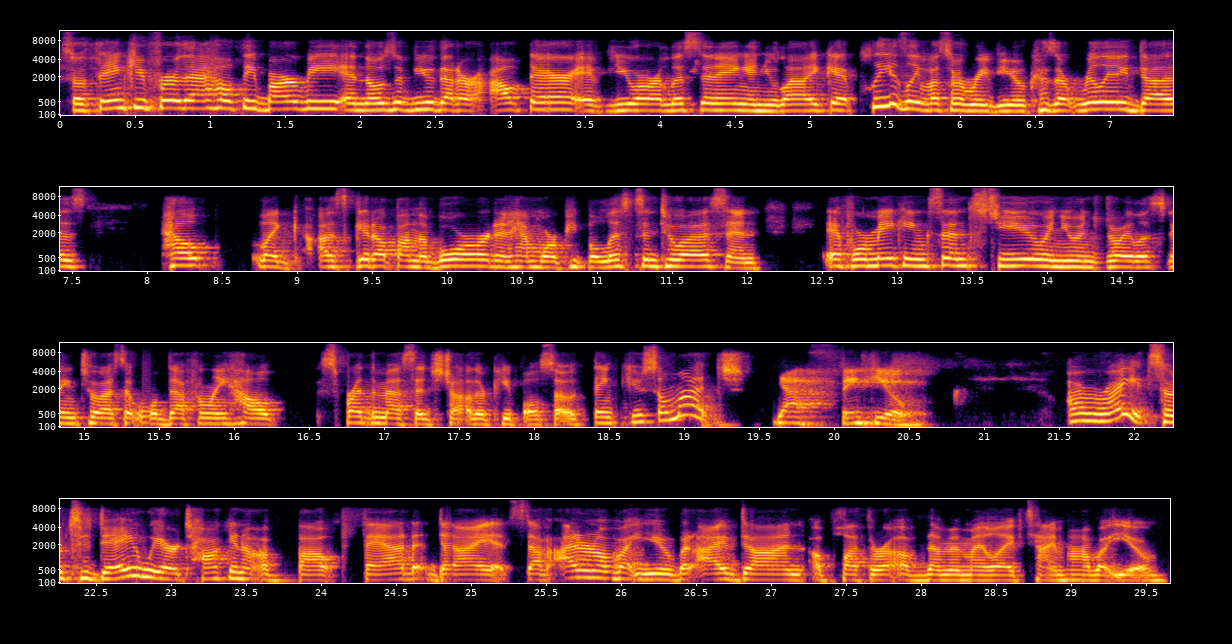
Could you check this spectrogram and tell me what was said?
So thank you for that, Healthy Barbie. And those of you that are out there, if you are listening and you like it, please leave us a review because it really does help like us get up on the board and have more people listen to us. And if we're making sense to you and you enjoy listening to us, it will definitely help spread the message to other people. So thank you so much. Yes, thank you. All right. So today we are talking about fad diet stuff. I don't know about you, but I've done a plethora of them in my lifetime. How about you?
